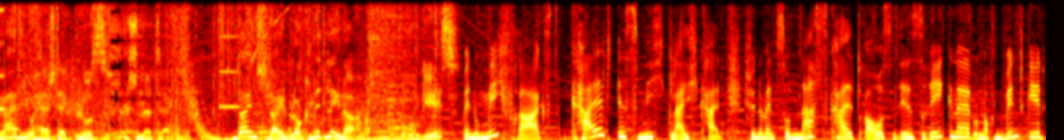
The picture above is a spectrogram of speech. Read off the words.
Radio Hashtag Plus Fashion Attack. Dein Style-Blog mit Lena. Worum geht's? Wenn du mich fragst, kalt ist nicht gleich kalt. Ich finde, wenn es so nass kalt draußen ist, regnet und noch ein Wind geht,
